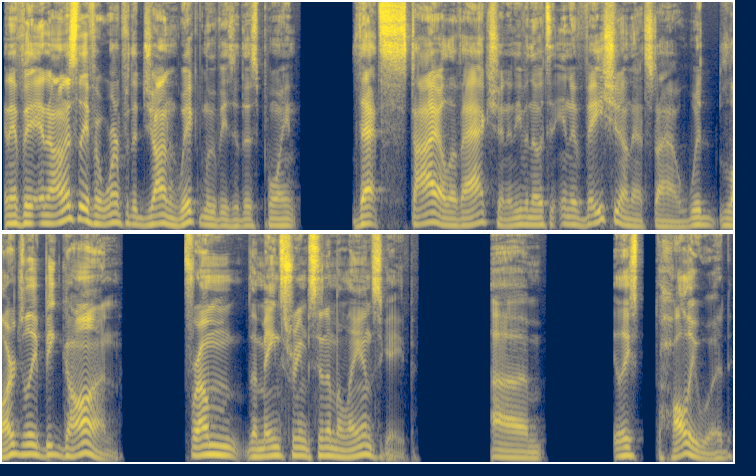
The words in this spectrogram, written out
And if it, and honestly, if it weren't for the John Wick movies at this point, that style of action, and even though it's an innovation on that style, would largely be gone from the mainstream cinema landscape. Um, at least Hollywood.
